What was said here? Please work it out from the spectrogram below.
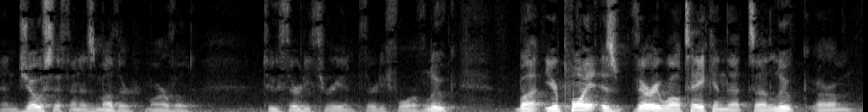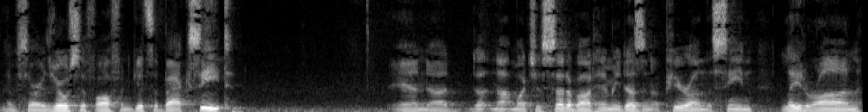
And Joseph and his mother marveled 233 and 34 of Luke. But your point is very well taken that uh, Luke, um, I'm sorry, Joseph often gets a back seat, and uh, not much is said about him. He doesn't appear on the scene later on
